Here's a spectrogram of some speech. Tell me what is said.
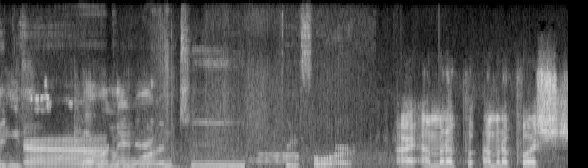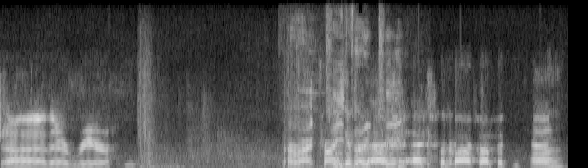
mean, he's uh, covering that area. One, two, three, four. all right, I'm gonna pu- I'm gonna push uh, their rear. All right. Try and get the T32. Action X to back up if you can.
